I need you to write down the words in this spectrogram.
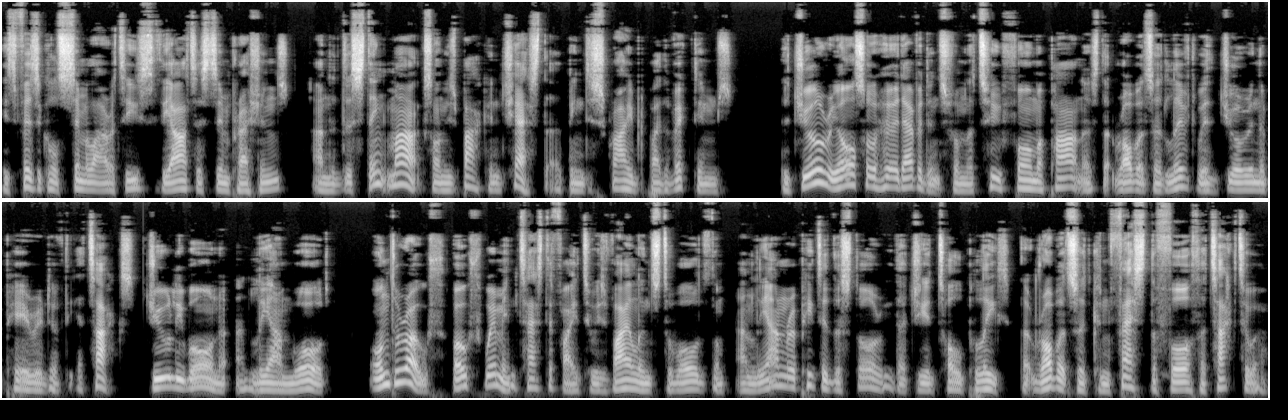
his physical similarities to the artist's impressions, and the distinct marks on his back and chest that had been described by the victims. The jury also heard evidence from the two former partners that Roberts had lived with during the period of the attacks, Julie Warner and Leanne Ward. Under oath, both women testified to his violence towards them, and Leanne repeated the story that she had told police that Roberts had confessed the fourth attack to her.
